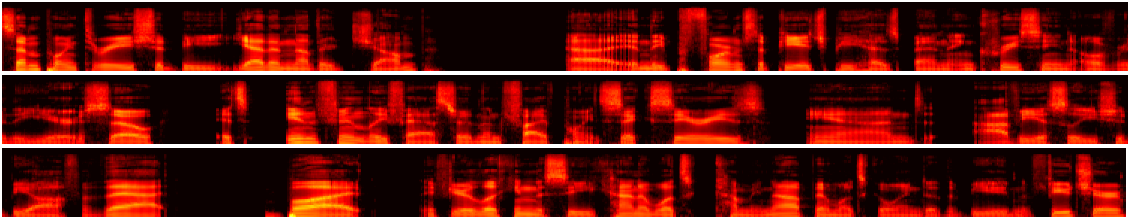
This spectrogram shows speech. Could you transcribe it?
7.3 should be yet another jump uh, in the performance of PHP has been increasing over the years. So it's infinitely faster than 5.6 series, and obviously you should be off of that. But if you're looking to see kind of what's coming up and what's going to be in the future,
